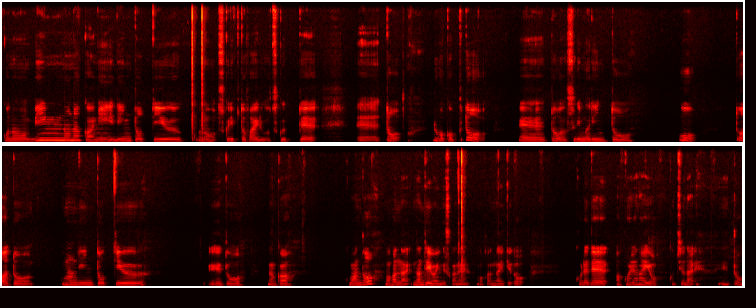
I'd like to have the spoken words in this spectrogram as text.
この瓶の中にリントっていうこのスクリプトファイルを作って、えっ、と、ロボコップと、えっ、と、スリムリントを、と、あと、このリントっていう、えっ、と、なんか、コマンド？わかんない。なんて言えばいいんですかね？わかんないけど。これで、あ、これじゃないよ。こっちじゃない。えっ、と、パ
